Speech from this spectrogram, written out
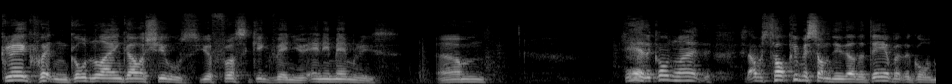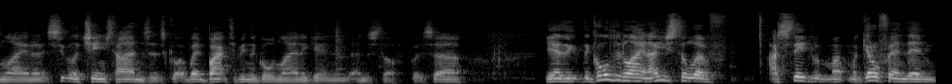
Greg Whitten, Golden Lion Galashiels, your first gig venue. Any memories? Um, yeah, the Golden Lion. I was talking with somebody the other day about the Golden Lion, and it seemingly changed hands. It's got it went back to being the Golden Lion again and, and stuff. But uh, yeah, the, the Golden Lion. I used to live. I stayed with my, my girlfriend then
